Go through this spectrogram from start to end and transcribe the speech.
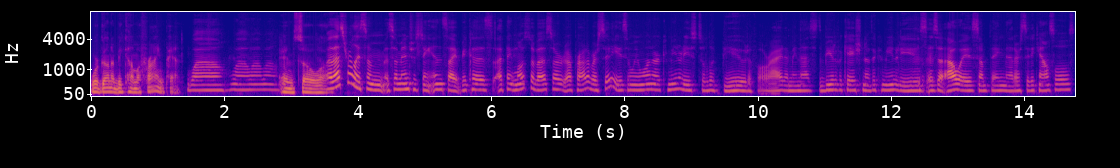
we're going to become a frying pan. Wow, wow, wow, wow. And so, uh, Well, that's really some some interesting insight because I think most of us are, are proud of our cities and we want our communities to look beautiful, right? I mean, that's the beautification of the community is, is always something that our city councils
